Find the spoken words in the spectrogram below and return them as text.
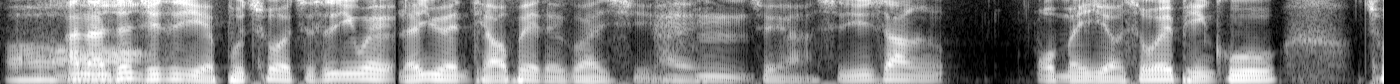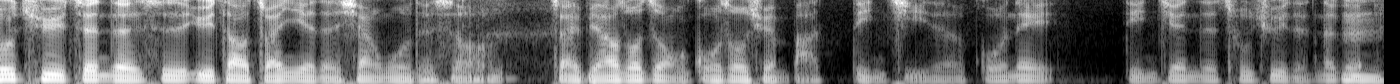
哦。那男生其实也不错，只是因为人员调配的关系。哎，嗯，对啊，实际上我们有时候会评估出去真的是遇到专业的项目的时候，在比方说这种国手选拔顶级的国内顶尖的出去的那个，嗯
